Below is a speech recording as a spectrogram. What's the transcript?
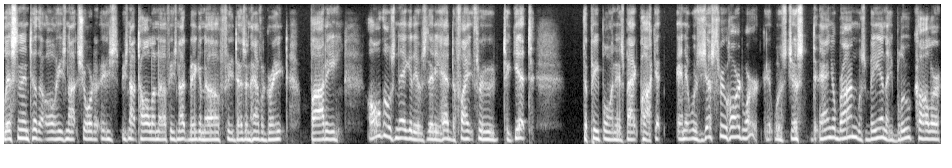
listening to the oh he's not short he's he's not tall enough he's not big enough he doesn't have a great body. All those negatives that he had to fight through to get the people in his back pocket. And it was just through hard work. It was just daniel bryan was being a blue collar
